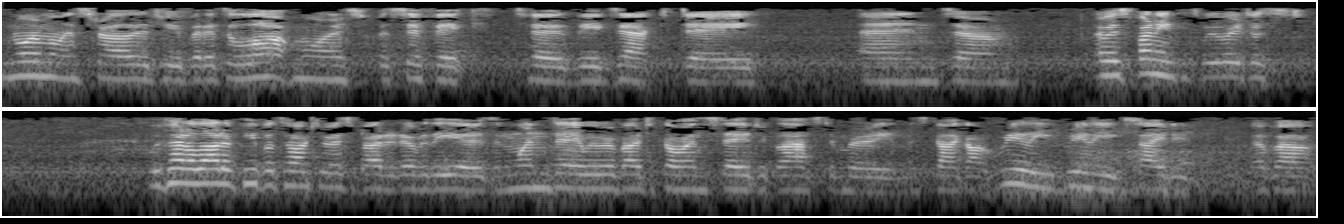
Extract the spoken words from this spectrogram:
normal astrology, but it's a lot more specific to the exact day. And um, it was funny because we were just. We've had a lot of people talk to us about it over the years, and one day we were about to go on stage at Glastonbury, and this guy got really, really excited about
